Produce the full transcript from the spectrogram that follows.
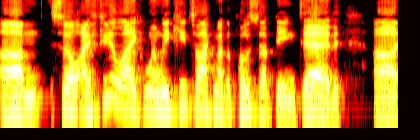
Um, so I feel like when we keep talking about the post up being dead, uh,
